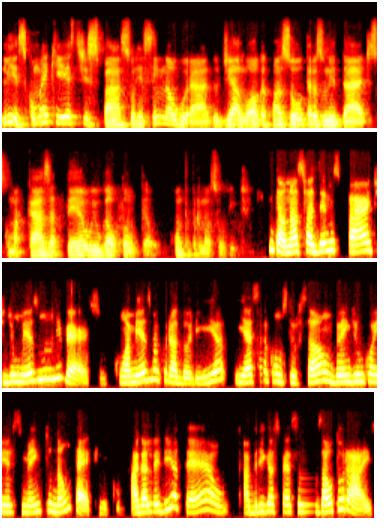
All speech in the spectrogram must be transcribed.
Liz, como é que este espaço recém-inaugurado dialoga com as outras unidades, como a Casa Tel e o Galpão Tel? Conta para o nosso ouvinte. Então, nós fazemos parte de um mesmo universo, com a mesma curadoria, e essa construção vem de um conhecimento não técnico. A Galeria Tel abriga as peças autorais,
